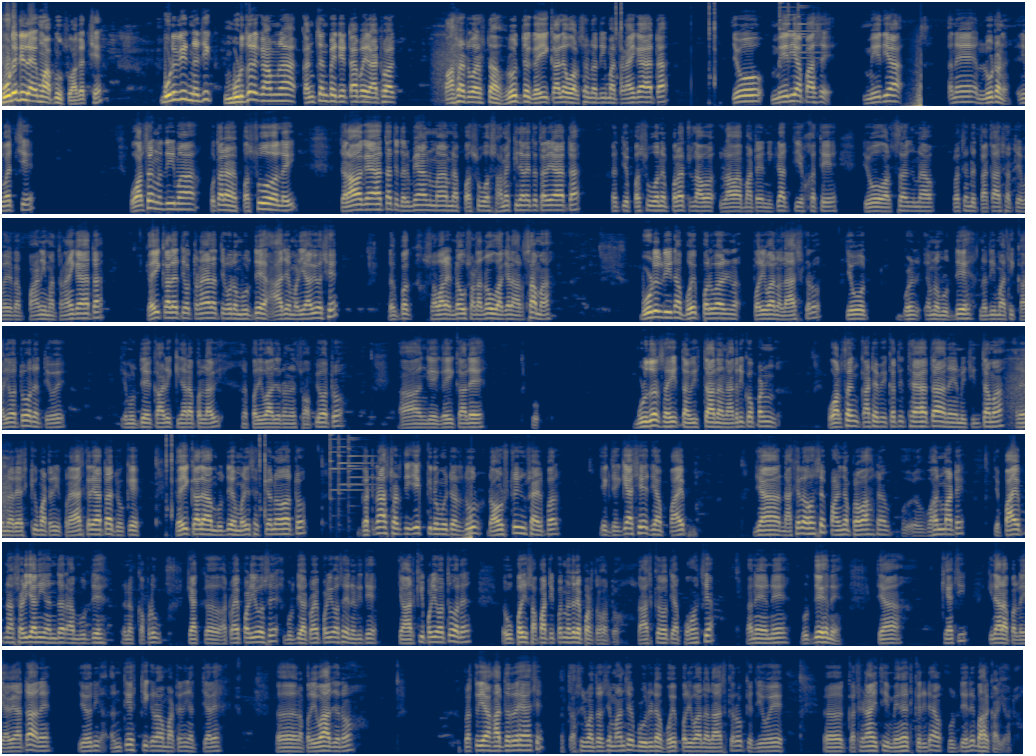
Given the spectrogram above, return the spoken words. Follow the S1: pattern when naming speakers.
S1: બોડેલી લાઈવમાં આપનું સ્વાગત છે. બોડેલી નજીક મૂળધર ગામના કંચનભાઈ જેટાભાઈ રાઠવા પાસઠ વર્ષના વૃદ્ધ ગઈકાલે વરસંગ નદીમાં તણાઈ ગયા હતા. તેઓ મેરિયા પાસે, મેરિયા અને લોટણ એની વચ્ચે વરસંગ નદીમાં પોતાના પશુઓ લઈ ચરાવવા ગયા હતા. તે દરમિયાનમાં એમના પશુઓ સામે કિનારે જતા રહ્યા હતા તે પશુઓને પરત લાવવા લાવવા માટે નીકળ્યા તે વખતે તેઓ વરસાદના પ્રચંડ તાકાત સાથે વહેલા પાણીમાં તણાઈ ગયા હતા. ગઈકાલે તેઓ તણાયા હતા તેઓનો મૃતદેહ આજે મળી આવ્યો છે. લગભગ સવારે નવ, સાડા નવ વાગ્યાના અરસામાં બોડલીના ભોય પરિવારના પરિવારના લાશ કરો. તેઓ એમનો મૃતદેહ નદીમાંથી કાઢ્યો હતો અને તેઓએ એ મૃતદેહ કાઢી કિનારા પર લાવી અને પરિવારજનોને સોંપ્યો હતો. આ અંગે ગઈકાલે મુળધર સહિતના વિસ્તારના નાગરિકો પણ વરસંગ કાંઠે એકત્રિત થયા હતા અને એમની ચિંતામાં અને એમના રેસ્ક્યુ માટેની પ્રયાસ કર્યા હતા. જોકે ગઈકાલે આ મૃતદેહ મળી શક્યો ન હતો. ઘટના સ્થળથી એક કિલોમીટર દૂર ડાઉનસ્ટ્રીમ સાઈડ પર એક જગ્યા છે જ્યાં પાઇપ જ્યાં નાખેલો હશે પાણીના પ્રવાહને વહન માટે. તે પાઇપના સળિયાની અંદર આ મૃતદેહ એનું કપડું ક્યાંક અટવાઈ પડ્યું હશે, મૃતદેહ અટવાઈ પડ્યો હશે, એના લીધે ત્યાં અટકી પડ્યો હતો અને ઉપરની સપાટી પર નજરે પડતો હતો. લાશ્કરો ત્યાં પહોંચ્યા. અને એને મૃતદેહને ત્યાં ખેંચી કિનારા પર લઈ આવ્યા હતા અને તેઓની અંત્યેષ્ટિ કરવા માટેની અત્યારે પરિવારજનો પ્રક્રિયા હાથ ધરી રહ્યા છે. આશીર્વાદ દ્રશ્ય છે. બુરીના ભોય પરિવારના લાશ કરો કે જેઓએ કઠિનાઈથી મહેનત કરીને મૃતદેહને બહાર કાઢ્યો હતો.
